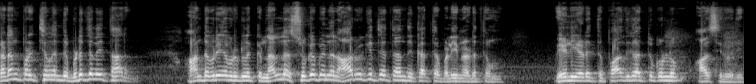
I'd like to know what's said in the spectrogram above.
கடன் பிரச்சனையிலிருந்து விடுதலை தார். ஆண்டவரே அவர்களுக்கு நல்ல சுகமில்லன் ஆரோக்கியத்தை தந்து கத்த வழி நடத்தும் வேலியடைத்து பாதுகாத்துக் கொள்ளும் ஆசீர்வதி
